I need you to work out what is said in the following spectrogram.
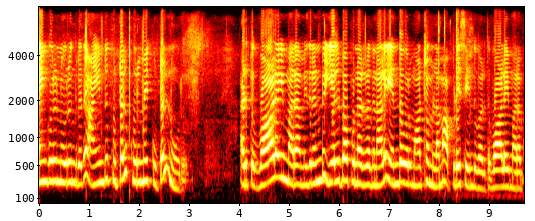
ஐங்குறு நூறுங்கிறது ஐந்து குட்டல் குறுமை குட்டல் நூறு. அடுத்து வாழை மரம். இது ரெண்டும் இயல்பாக புணர்றதுனால எந்த ஒரு மாற்றம் இல்லாமல் அப்படியே சேர்ந்து வருது. வாழை மரம்.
